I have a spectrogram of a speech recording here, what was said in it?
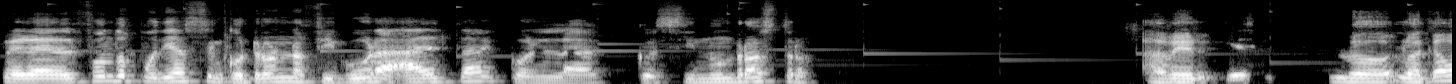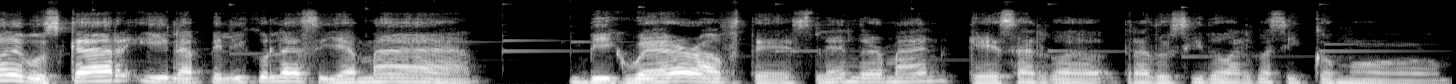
Pero en el fondo podías encontrar una figura alta con la con- sin un rostro. A ver, lo, lo acabo de buscar y la película se llama Beware of the Slenderman, que es algo traducido algo así como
